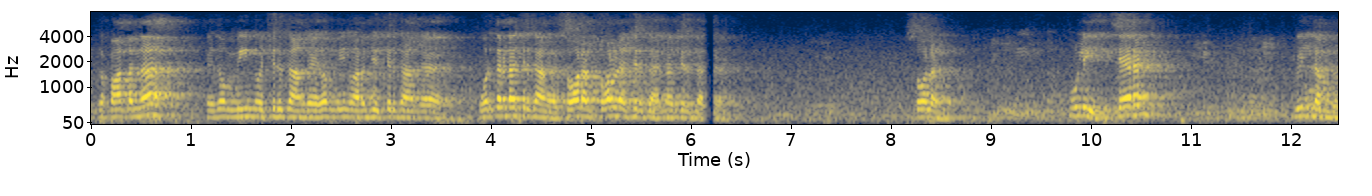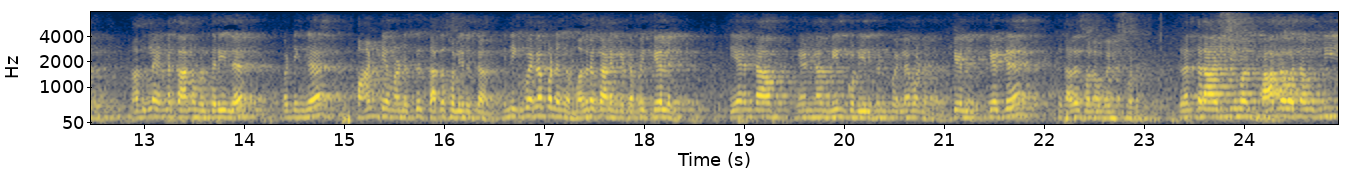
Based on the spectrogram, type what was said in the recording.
இங்கே பார்த்தோன்னா ஏதோ மீன் வச்சுருக்காங்க ஏதோ மீன் வரைஞ்சி வச்சிருக்காங்க. ஒருத்தர் என்ன வச்சுருக்காங்க? சோழன். சோழன் வச்சிருக்காங்க என்ன வச்சுருக்காங்க சோழன். புலி. சேரன். வில்லம்பு. அதுக்கெல்லாம் என்ன காரணம் உங்களுக்கு தெரியல? பட் இங்கே பாண்டிய மன்னனுக்கு கதை சொல்லியிருக்காங்க. இன்னைக்கு போய் என்ன பண்ணுங்கள் மதுரைக்காரங்க கிட்ட போய் கேளுங்க. ஏன்டா ஏன்டா மீன் கொடி இருக்குன்னு போய் என்ன பண்ணுங்க? கேளுங்க. கேட்டு கதை சொல்ல முயற்சி பண்ணுங்க. ग्रंथराज श्रीमद भागवतम की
